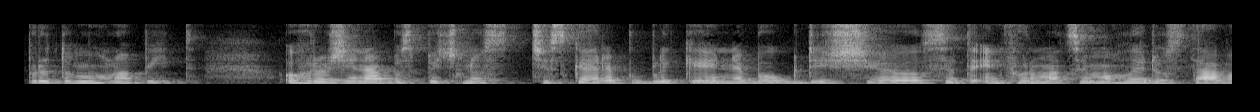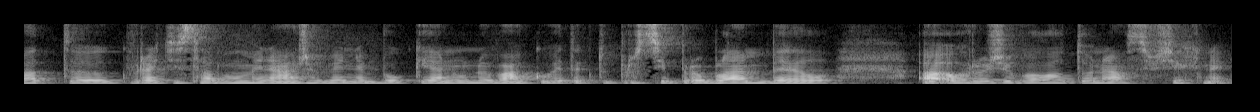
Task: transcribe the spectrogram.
proto mohla být ohrožena bezpečnost České republiky, nebo když se ty informace mohly dostávat k Vratislavu Minářovi nebo k Janu Novákovi, tak to prostě problém byl a ohrožovalo to nás všechny.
